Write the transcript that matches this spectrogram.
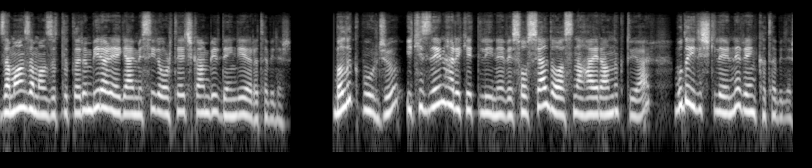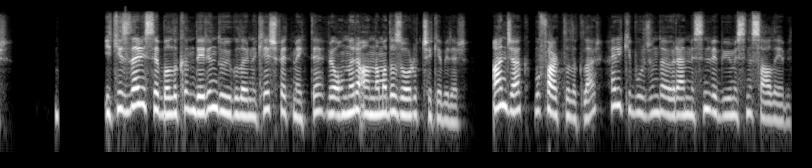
zaman zaman zıtlıkların bir araya gelmesiyle ortaya çıkan bir denge yaratabilir. Balık burcu, ikizlerin hareketliliğine ve sosyal doğasına hayranlık duyar, bu da ilişkilerine renk katabilir. İkizler ise balıkın derin duygularını keşfetmekte ve onları anlamada zorluk çekebilir. Ancak bu farklılıklar her iki burcun da öğrenmesini ve büyümesini sağlayabilir.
